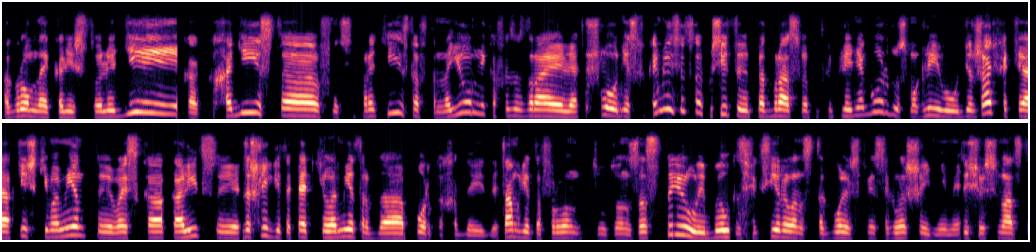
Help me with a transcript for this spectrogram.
огромное количество людей, как хадистов, сепаратистов, там, наемников из Израиля. Шло несколько месяцев, хуситы, подбрасывая подкрепление городу, смогли его удержать, хотя в критический момент войска коалиции дошли где-то 5 километров до порта Хадейды. Там где-то фронт тут он застыл и был зафиксирован стокгольмскими соглашениями 2018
